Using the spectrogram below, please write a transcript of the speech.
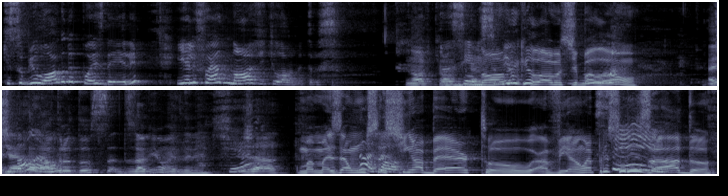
que subiu logo depois dele. E ele foi a 9 quilômetros. 9 quilômetros. Então, assim, 9 quilômetros de balão? É, já balão. tá na altura dos, dos aviões ali. Que? Já. Mas é um Não, então- cestinho então... aberto. O avião é pressurizado. Sim.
